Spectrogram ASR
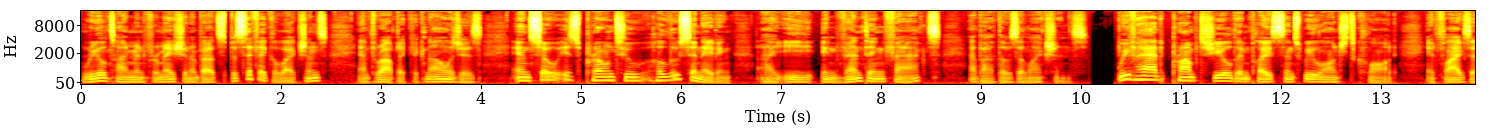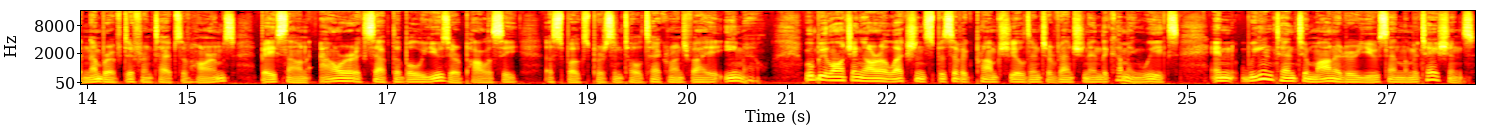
real time information about specific elections, Anthropic acknowledges, and so is prone to hallucinating, i.e., inventing facts about those elections. We've had Prompt Shield in place since we launched Claude. It flags a number of different types of harms based on our acceptable user policy, a spokesperson told TechCrunch via email. We'll be launching our election specific Prompt Shield intervention in the coming weeks, and we intend to monitor use and limitations.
